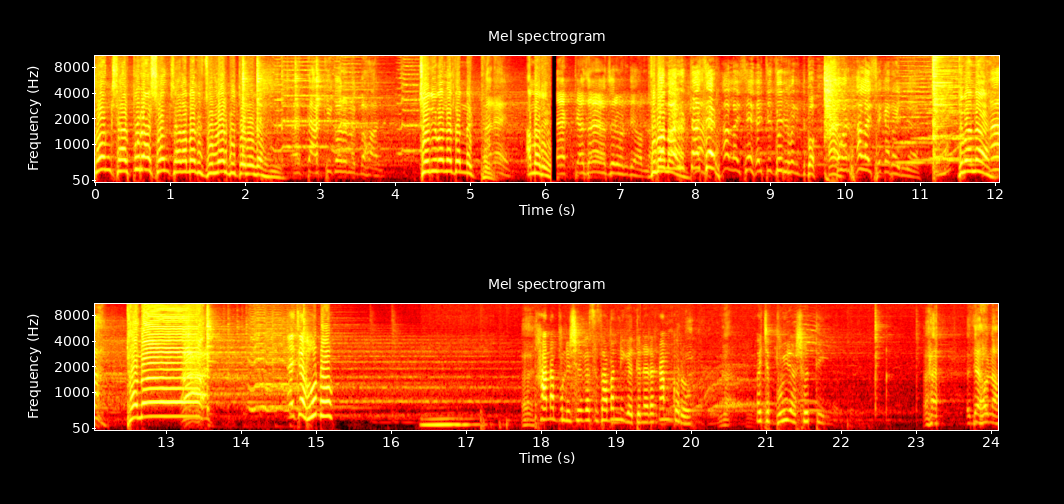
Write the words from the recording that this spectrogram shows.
সংসার পুরা সংসার আমার ঝুলার ভিতরে রাখি। তা কি করে না বহাল জরিমানা দেন। আমারে। একটা জায়গা না তোমার কাছে ফালাইছে হেইতে জরিমানা দিব। তোমার ফালাইছে কারাই না দিবা হ্যাঁ। থানা। এই যে হুনো থানা পুলিশের কাছে যাবার নিগে দিন একটা কাম করো। ওই যে বুইরা সত্যি দেখো না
